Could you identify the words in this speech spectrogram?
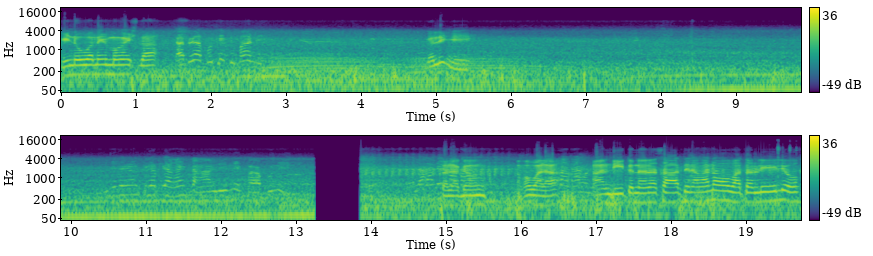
Kinuha na yung mga isda. Sabi nga, puti. Dumaan eh. Galing eh. Hindi tilapia ngayon. Tanghali na eh. Pabon eh. Talagang nakawala. Andito na na sa atin ang ano, water lily oh.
